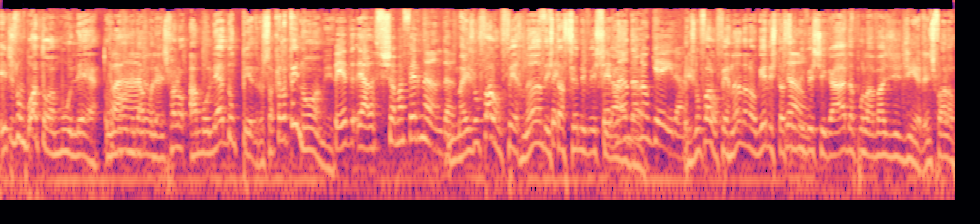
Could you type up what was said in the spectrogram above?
eles não botam a mulher, o Claro. nome da mulher, eles falam a mulher do Pedro, só que ela tem nome. Pedro, ela se chama Fernanda. Mas não falam Fernanda está sendo investigada. Fernanda Nogueira. Eles não falam Fernanda Nogueira está sendo Não. investigada por lavagem de dinheiro. Eles falam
